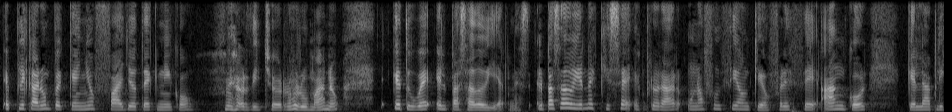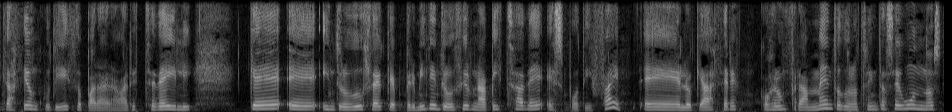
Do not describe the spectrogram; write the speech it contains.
explicar un pequeño fallo técnico, mejor dicho, error humano, que tuve el pasado viernes. El pasado viernes quise explorar una función que ofrece Anchor, que es la aplicación que utilizo para grabar este daily, que eh, introduce, que permite introducir una pista de Spotify. Eh, lo que hace es coger un fragmento de unos 30 segundos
